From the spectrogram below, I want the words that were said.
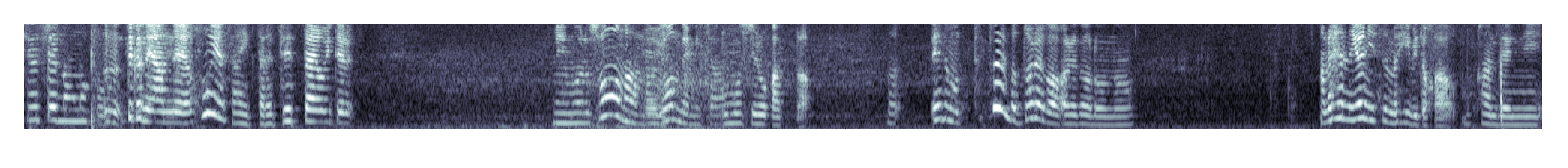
終点のあの子。うんてかねあのね本屋さん行ったら絶対置いてる。メモる。そうなんだ、うん。読んでみたい。面白かった。あえでも例えばどれがあれだろうなあの辺の世に住む日々とかも完全に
